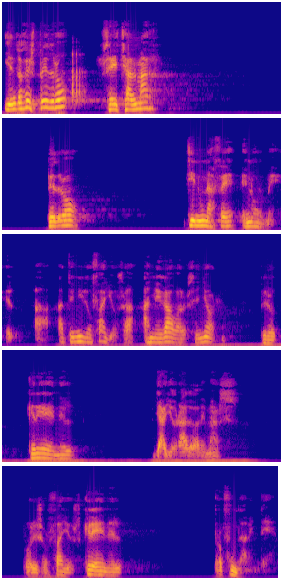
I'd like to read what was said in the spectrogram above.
Y entonces Pedro se echa al mar. Pedro tiene una fe enorme. Él ha, tenido fallos, ha, negado al Señor, pero cree en Él. Ya ha llorado además por esos fallos, cree en Él profundamente.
